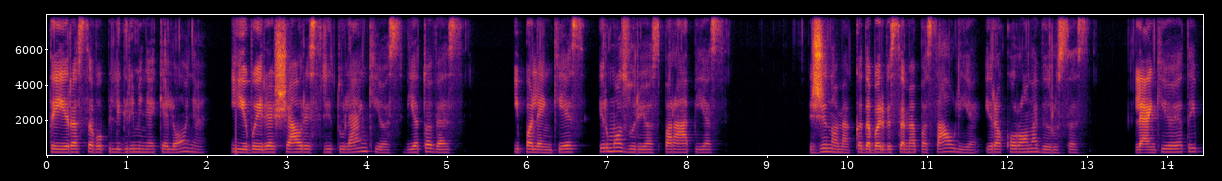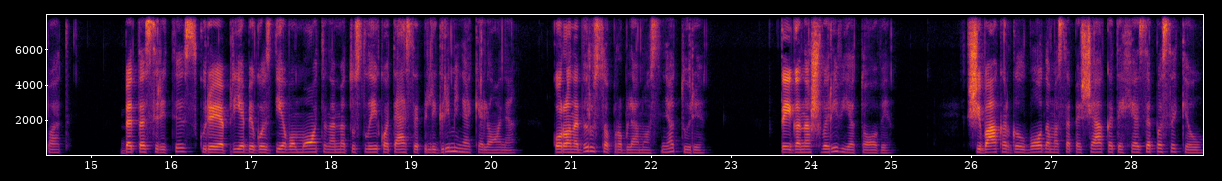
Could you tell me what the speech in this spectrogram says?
Tai yra savo piligriminė kelionė į įvairias šiaurės rytų Lenkijos vietoves, į Palenkės ir Mozurijos parapijas. Žinome, kad dabar visame pasaulyje yra koronavirusas. Lenkijoje taip pat. Bet tas rytis, kurioje priebėgos Dievo motina metus laiko tęsė piligriminę kelionę, koronaviruso problemos neturi. Tai gana švari vietovė. Šį vakar galvodamas apie šią katechezę pasakiau,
